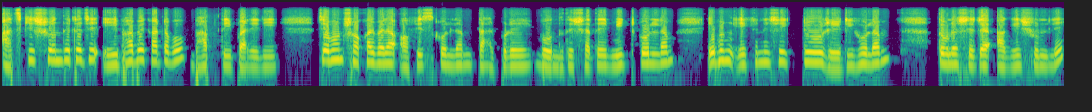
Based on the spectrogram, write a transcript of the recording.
আজকের সন্ধ্যাটা যে এইভাবে কাটাবো ভাবতেই পারিনি। যেমন সকালবেলা অফিস করলাম, তারপরে বন্ধুদের সাথে মিট করলাম, এবং এখানে এসে একটু রেডি হলাম। তোমরা সেটা আগে শুনলে।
